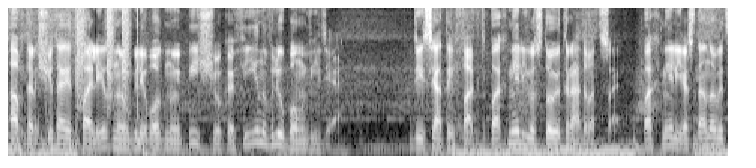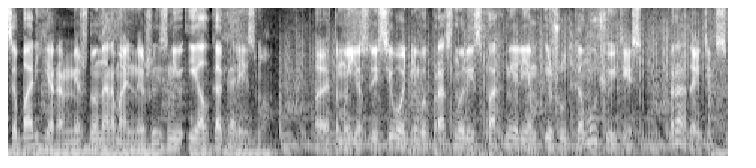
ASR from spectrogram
Автор считает полезную углеводную пищу кофеин в любом виде. Десятый факт. Похмелью стоит радоваться. Похмелье становится барьером между нормальной жизнью и алкоголизмом. Поэтому если сегодня вы проснулись с похмельем и жутко мучаетесь, радуйтесь.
